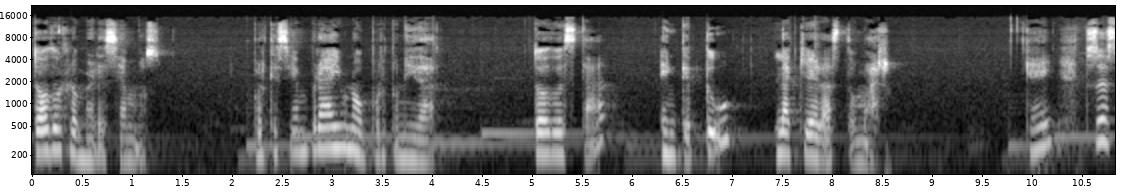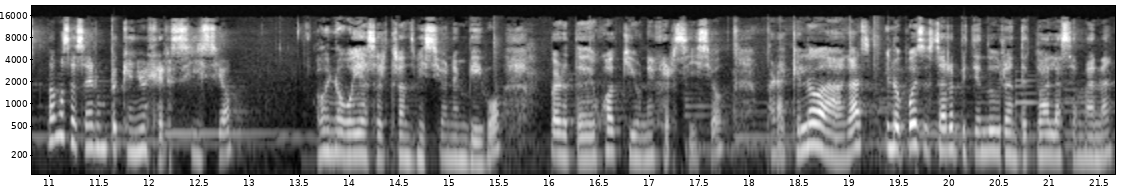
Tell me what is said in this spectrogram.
Todos lo merecemos, porque siempre hay una oportunidad. Todo está en que tú la quieras tomar. ¿Ok? Entonces vamos a hacer un pequeño ejercicio. Hoy no voy a hacer transmisión en vivo, pero te dejo aquí un ejercicio para que lo hagas y lo puedes estar repitiendo durante toda la semana.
